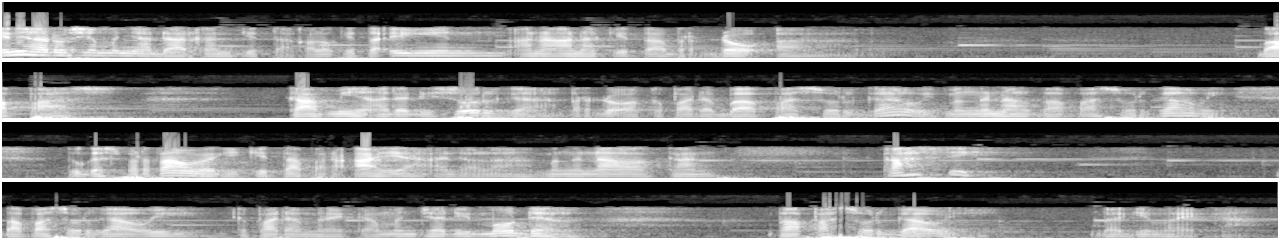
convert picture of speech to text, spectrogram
Ini harusnya menyadarkan kita kalau kita ingin anak-anak kita berdoa, Bapa kami yang ada di surga, berdoa kepada Bapa surgawi, mengenal Bapa surgawi. Tugas pertama bagi kita para ayah adalah mengenalkan kasih Bapa surgawi kepada mereka, menjadi model Bapa surgawi bagi mereka.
